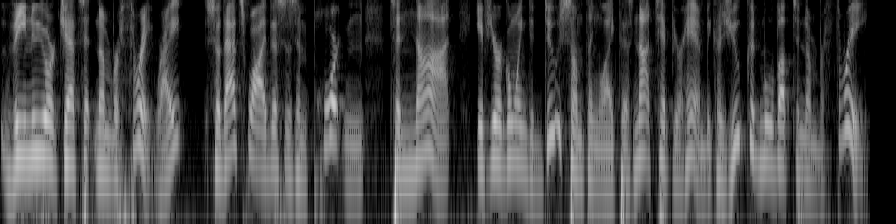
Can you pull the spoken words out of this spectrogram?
the New York Jets at number three, right? So that's why this is important to not, if you're going to do something like this, not tip your hand because you could move up to number three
